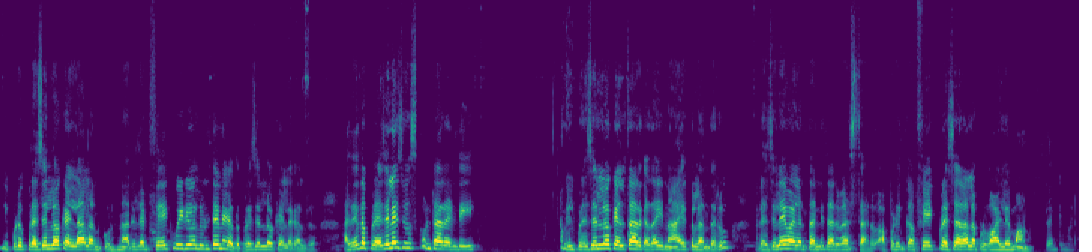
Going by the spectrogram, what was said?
ఇప్పుడు ప్రజల్లోకి వెళ్ళాలనుకుంటున్నారు. ఇలాంటి ఫేక్ వీడియోలు ఉంటేనే కదా ప్రజల్లోకి వెళ్ళగలరు. అదేదో ప్రజలే చూసుకుంటారండి. వీళ్ళు ప్రజల్లోకి వెళ్తారు కదా ఈ నాయకులందరూ. ప్రజలే వాళ్ళని తన్ని తరివేస్తారు అప్పుడు ఇంకా ఫేక్ ప్రచారాలు అప్పుడు వాళ్ళేమో అనుకుంటారు థ్యాంక్ యూ మేడం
